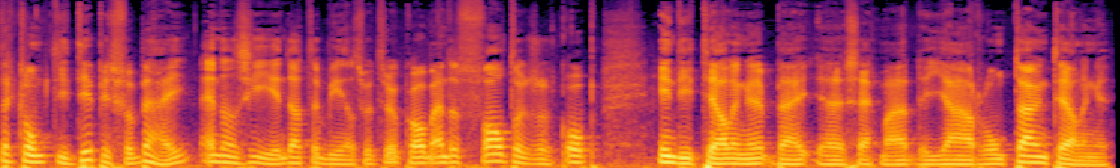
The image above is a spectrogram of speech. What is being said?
Dan komt die dip is voorbij en dan zie je dat de weer terugkomen. En dat valt dus ook op in die tellingen bij eh, zeg maar de jaar rond tuintellingen.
